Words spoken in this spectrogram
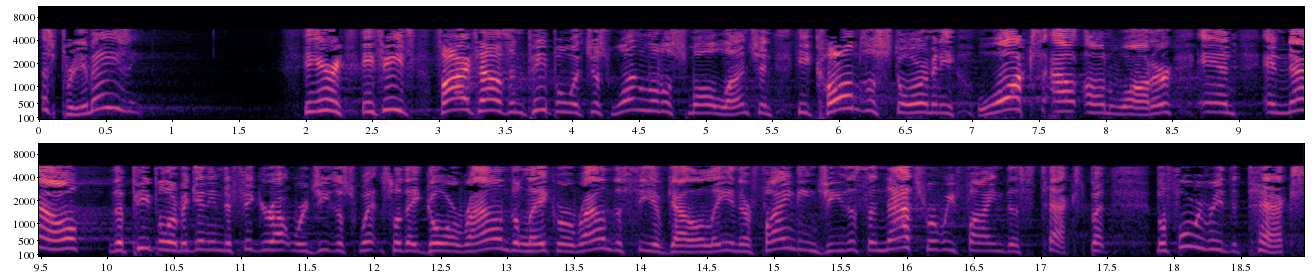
That's pretty amazing. Here, he feeds 5,000 people with just one little small lunch, and he calms a storm, and he walks out on water, and, and now the people are beginning to figure out where Jesus went, so they go around the lake or around the Sea of Galilee, and they're finding Jesus, and that's where we find this text. But before we read the text,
